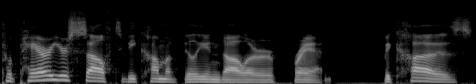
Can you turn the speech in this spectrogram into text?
prepare yourself to become a billion dollar brand because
